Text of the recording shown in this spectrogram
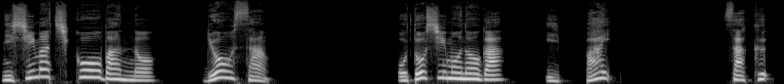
西町交番のりょうさん。落とし物がいっぱい。作。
